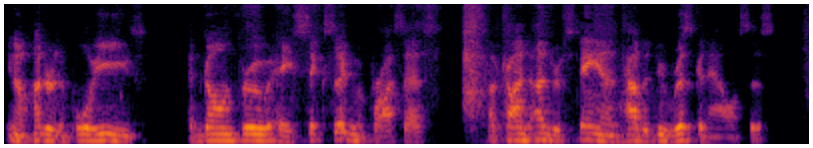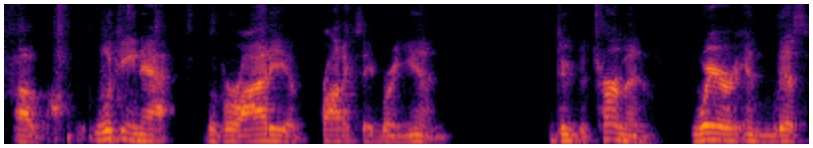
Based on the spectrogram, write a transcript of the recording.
you know, 100 employees, had gone through a Six Sigma process of trying to understand how to do risk analysis, of looking at the variety of products they bring in to determine where in this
